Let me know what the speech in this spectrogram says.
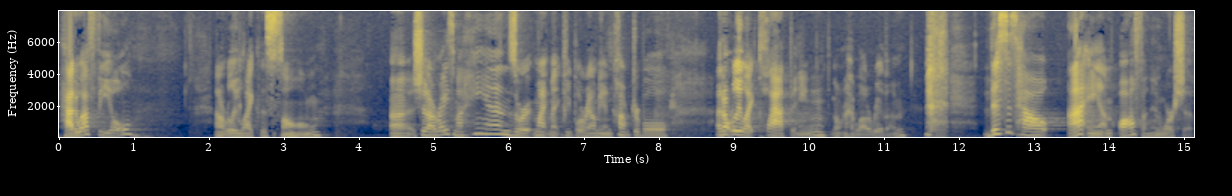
How do I feel? I don't really like this song. Uh, should I raise my hands or it might make people around me uncomfortable? I don't really like clapping, don't have a lot of rhythm. this is how I am often in worship.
